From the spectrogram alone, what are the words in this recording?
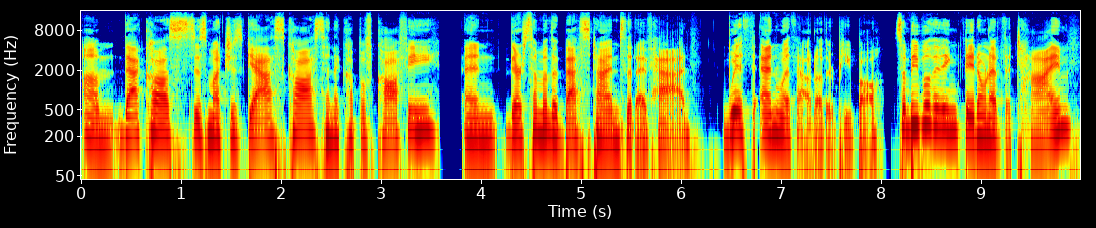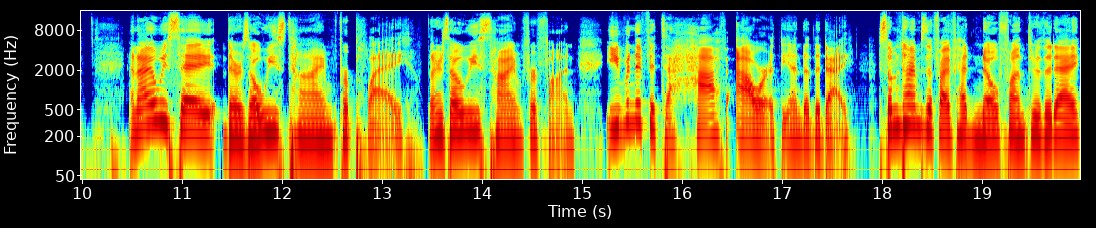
um, that costs as much as gas costs and a cup of coffee. And they're some of the best times that I've had with and without other people. Some people they think they don't have the time. And I always say there's always time for play. There's always time for fun, even if it's a half hour at the end of the day. Sometimes if I've had no fun through the day,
